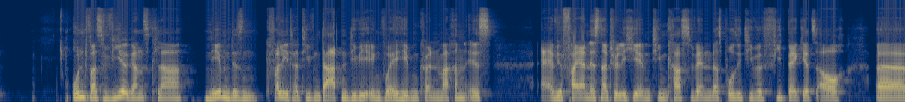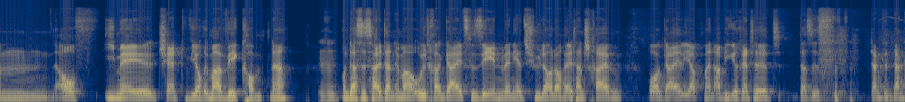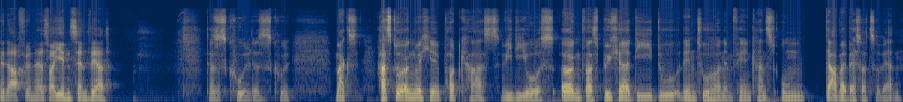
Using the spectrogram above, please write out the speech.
und was wir ganz klar neben diesen qualitativen Daten, die wir irgendwo erheben können, machen, ist, äh, wir feiern es natürlich hier im Team krass, wenn das positive Feedback jetzt auch ähm, auf E-Mail, Chat, wie auch immer Weg kommt, ne? Mhm. Und das ist halt dann immer ultra geil zu sehen, wenn jetzt Schüler oder auch Eltern schreiben, boah, geil, ihr habt mein Abi gerettet. Das ist, danke, danke dafür, ne? Es war jeden Cent wert. Das ist cool, das ist cool. Max, Hast du irgendwelche Podcasts, Videos, irgendwas, Bücher, die du den Zuhörern empfehlen kannst, um dabei besser zu werden?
